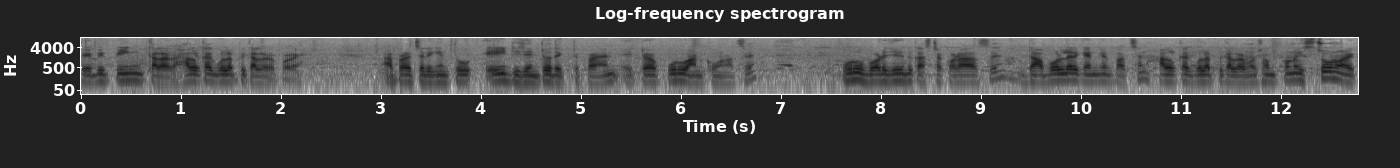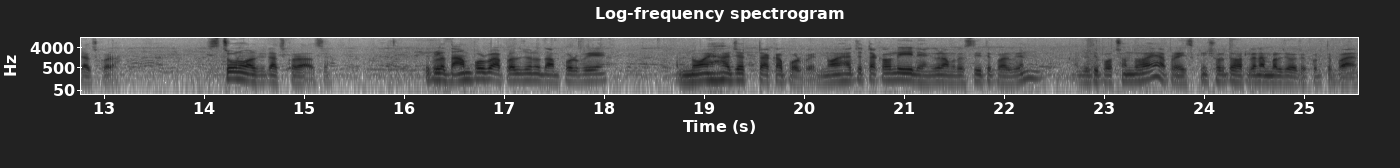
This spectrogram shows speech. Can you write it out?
বেবি পিঙ্ক কালার হালকা গোলাপি কালার পরে আপনারা চাইলে কিন্তু এই ডিজাইনটাও দেখতে পারেন। এটা পুরো আনকমন আছে। পুরো বডি জুড়ে কিন্তু কাজটা করা আছে ডাবল লেয়ার ক্যান ক্যান পাচ্ছেন, হালকা গোলাপি কালার মধ্যে সম্পূর্ণ স্টোন ওয়ার্কের কাজ করা। স্টোন ওয়ার্কের কাজ করা আছে। এগুলো দাম পড়বে, আপনাদের জন্য দাম পড়বে নয় হাজার টাকা পড়বে। নয় হাজার টাকা হলে এই লেহেঙ্গাগুলো আমাদের দিতে পারবেন। যদি পছন্দ হয়, আপনারা স্ক্রিনশটে হটলাইন নাম্বার যোগাযোগ করতে পারেন।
